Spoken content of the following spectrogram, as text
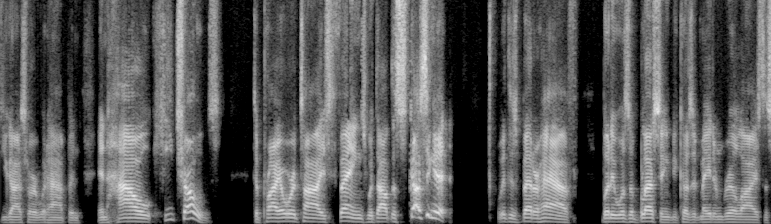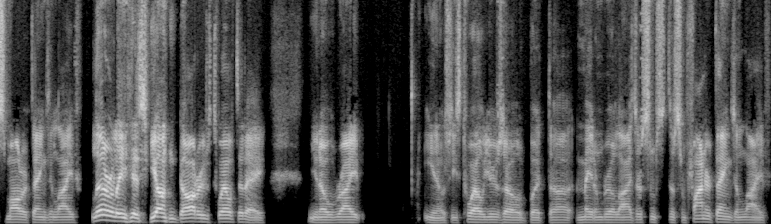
you guys heard what happened and how he chose to prioritize things without discussing it with his better half. But it was a blessing because it made him realize the smaller things in life. Literally, his young daughter, who's 12 today, you know, right? You know, she's 12 years old, but uh, made him realize there's some there's some finer things in life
